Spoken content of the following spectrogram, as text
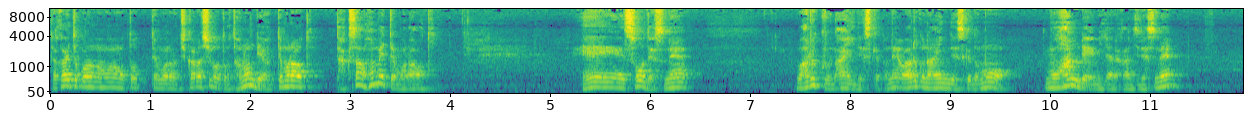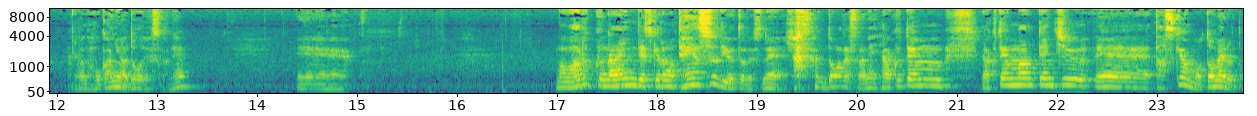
高いところのものを取ってもらう力仕事を頼んでやってもらうと。たくさん褒めてもらおうと、えー、そうですね。悪くないですけどね。悪くないんですけども模範例みたいな感じですね。あの他にはどうですかね。えー、まあ、悪くないんですけども点数でいうとですね どうですかね100点 ,100 点満点中、えー、助けを求めると。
